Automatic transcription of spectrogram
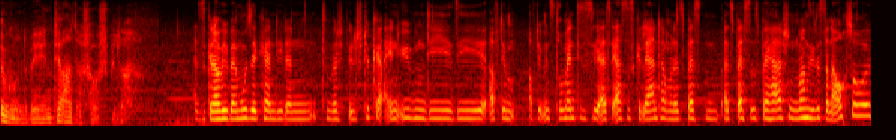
äh, im Grunde bin ich ein Theaterschauspieler. Also genau wie bei Musikern, die dann zum Beispiel Stücke einüben, die sie auf dem, auf dem Instrument, das sie als erstes gelernt haben und als, besten, als Bestes beherrschen. Machen Sie das dann auch so,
